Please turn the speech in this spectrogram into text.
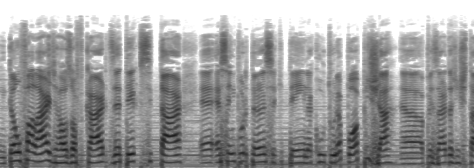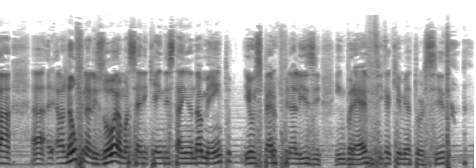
Então falar de House of Cards é ter que citar é, essa importância que tem na cultura pop já. É, apesar da gente estar. Tá, ela não finalizou, é uma série que ainda está em andamento. Eu espero que finalize em breve, fica aqui a minha torcida.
